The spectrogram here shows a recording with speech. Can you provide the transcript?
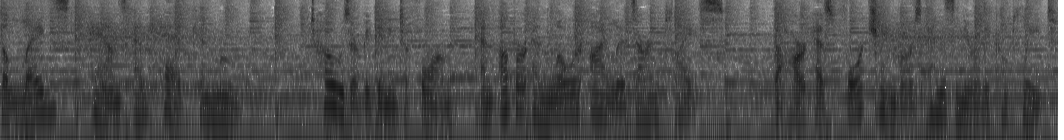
The legs, hands, and head can move toes are beginning to form, and upper and lower eyelids are in place. The heart has four chambers and is nearly complete.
